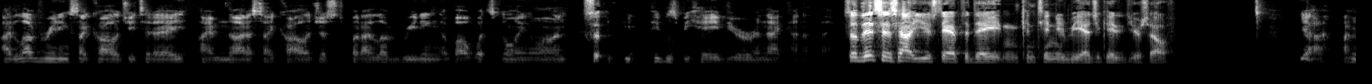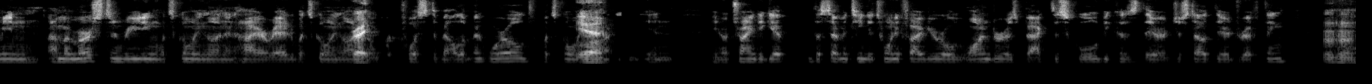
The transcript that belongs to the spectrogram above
I love reading psychology today. I'm not a psychologist, but I love reading about what's going on, so, people's behavior, and that kind of thing. So this is how you stay up to date and continue to be educated yourself. Yeah, I mean, I'm immersed in reading what's going on in higher ed, what's going on right. in the workforce development world, what's going yeah. on in, in, you know, trying to get the 17 to 25 year old wanderers back to school because they're just out there drifting. Mm-hmm. Um,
